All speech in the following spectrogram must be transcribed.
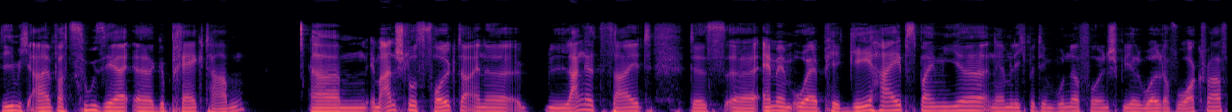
die mich einfach zu sehr äh, geprägt haben. Ähm, Im Anschluss folgte eine lange Zeit des äh, MMORPG-Hypes bei mir, nämlich mit dem wundervollen Spiel World of Warcraft,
